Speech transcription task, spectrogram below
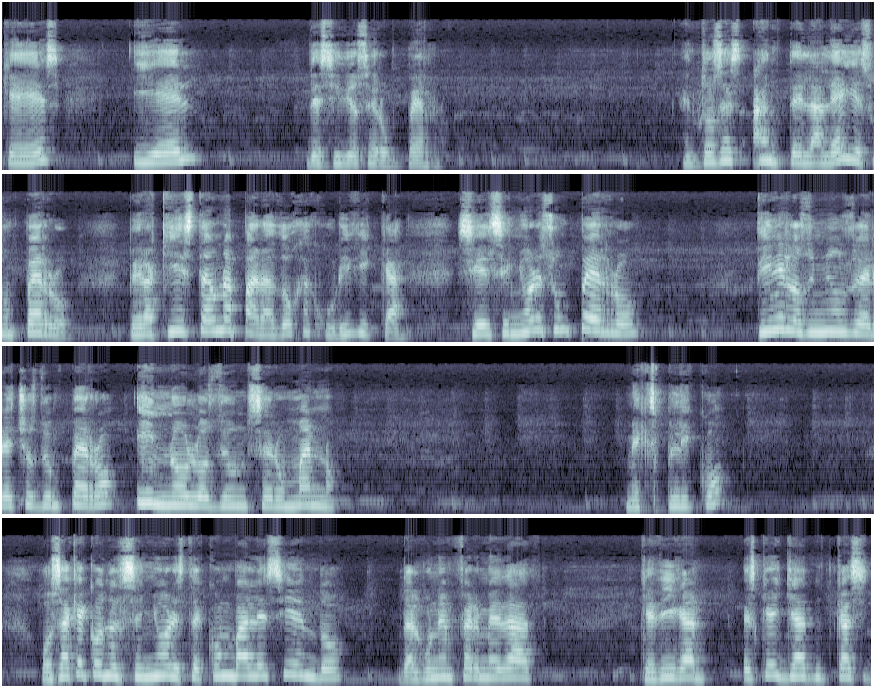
qué es y él decidió ser un perro. Entonces, ante la ley es un perro. Pero aquí está una paradoja jurídica. Si el Señor es un perro, tiene los mismos derechos de un perro y no los de un ser humano. ¿Me explico? O sea que cuando el Señor esté convaleciendo de alguna enfermedad, que digan, es que ya casi,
